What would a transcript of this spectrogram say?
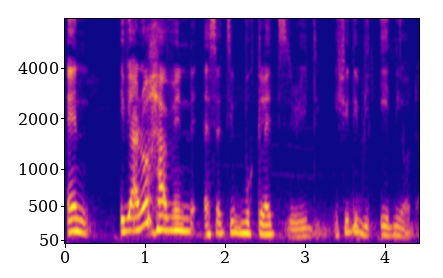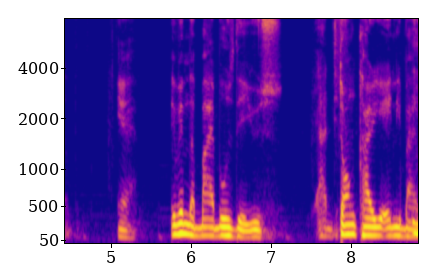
and if you are not having a certain booklet reading, it shouldn't be any other book. Yeah. Even the Bibles they use. Don't carry any Bible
